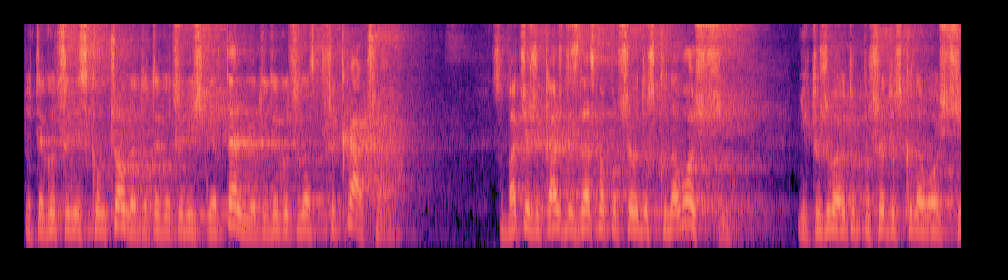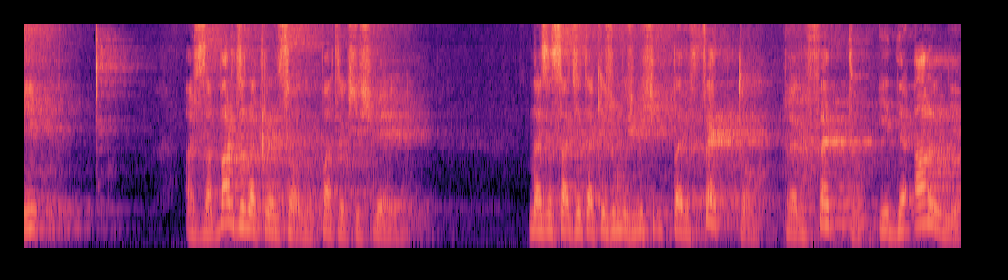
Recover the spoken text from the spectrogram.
do tego, co nieskończone, do tego, co nieśmiertelne, do tego, co nas przekracza. Zobaczcie, że każdy z nas ma potrzebę doskonałości. Niektórzy mają tu potrzebę doskonałości aż za bardzo nakręconą. Patryk się śmieje. Na zasadzie takiej, że musi być perfetto, perfetto, idealnie.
